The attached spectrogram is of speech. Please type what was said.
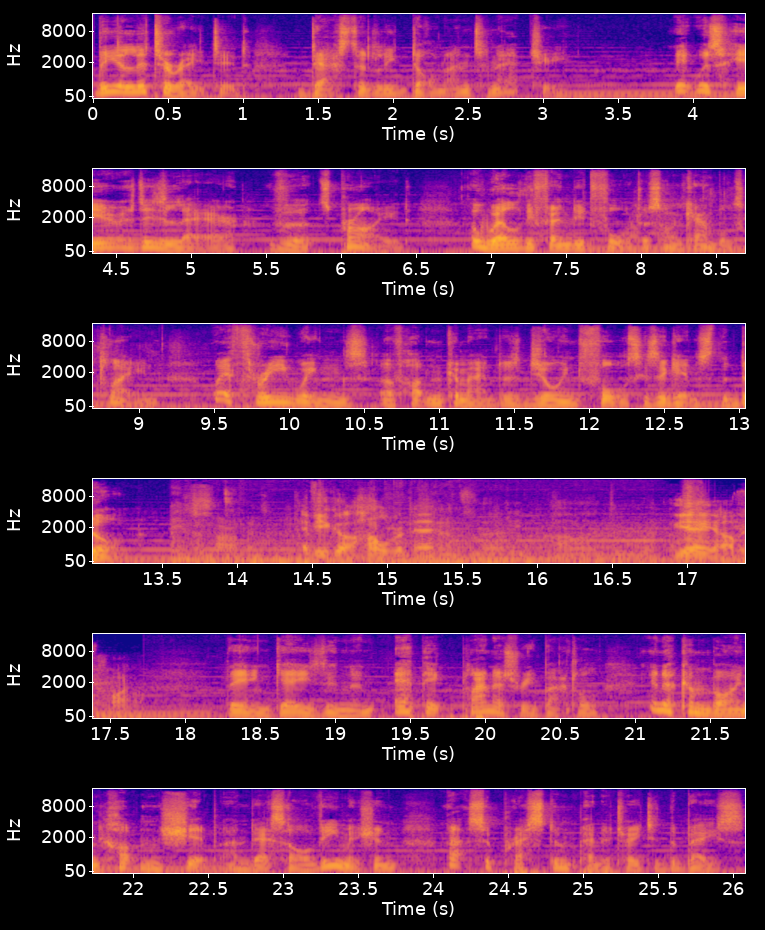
the alliterated, dastardly Don Antonacci. It was here at his lair, Vert's Pride, a well defended fortress on Campbell's Claim, where three wings of Hutton commanders joined forces against the Don. Have you got hull repair? Yeah, yeah, I'll be fine. They engaged in an epic planetary battle in a combined Hutton ship and SRV mission that suppressed and penetrated the base.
